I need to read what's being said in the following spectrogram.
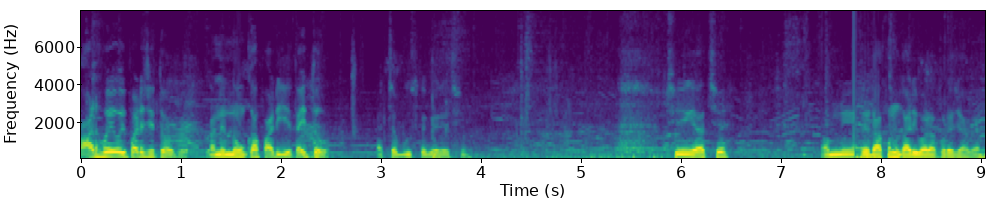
পার হয়ে ওই পারে যেতে হবে। হ্যাঁ, মানে নৌকা পাড়িয়ে তাই তো? আচ্ছা বুঝতে পেরেছি। ঠিক আছে। আপনি রাখুন গাড়ি ভাড়া করে যাবেন।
